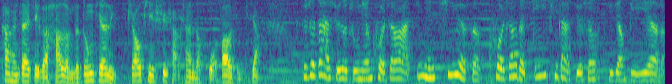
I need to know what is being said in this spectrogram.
看看在这个寒冷的冬天里，招聘市场上的火爆景象。随着大学的逐年扩招啊，今年七月份扩招的第一批大学生即将毕业了。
